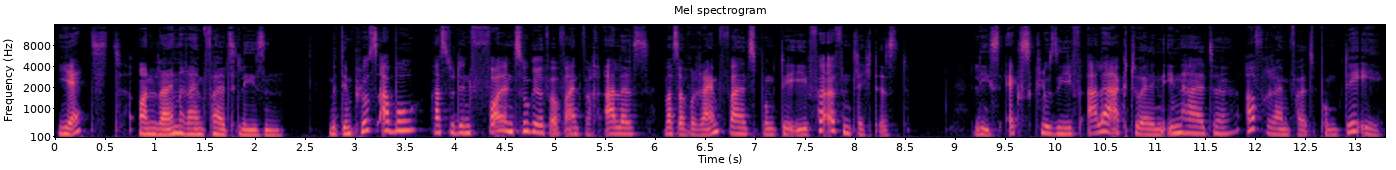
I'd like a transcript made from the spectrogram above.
Jetzt online Rheinpfalz lesen. Mit dem Plus-Abo hast du den vollen Zugriff auf einfach alles, was auf rheinpfalz.de veröffentlicht ist. Lies exklusiv alle aktuellen Inhalte auf rheinpfalz.de.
